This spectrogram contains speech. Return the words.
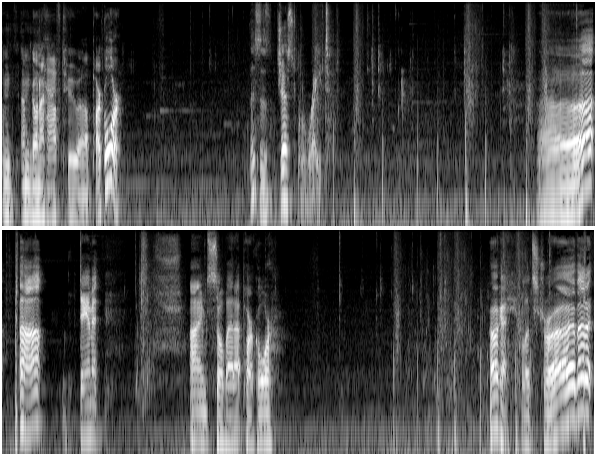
I'm, I'm going to have to uh, parkour. This is just great. Uh, uh, damn it. I'm so bad at parkour. Okay, let's try that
